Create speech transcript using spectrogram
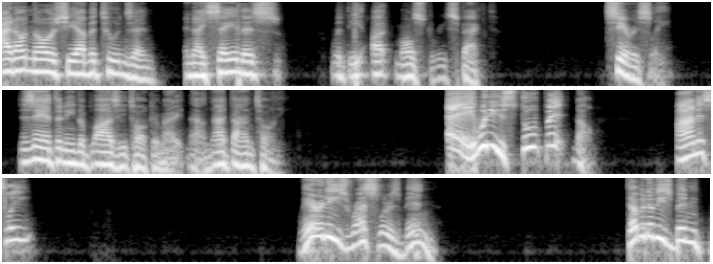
I don't know if she ever tunes in. And I say this with the utmost respect. Seriously. This is Anthony de Blasi talking right now, not Don Tony. Hey, what are you, stupid? No. Honestly, where are these wrestlers been? WWE's been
